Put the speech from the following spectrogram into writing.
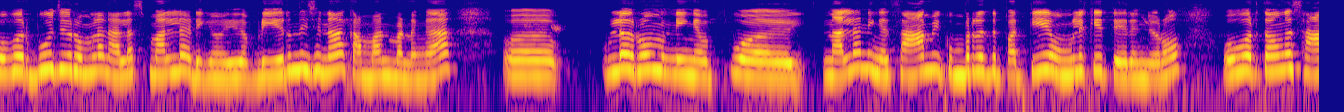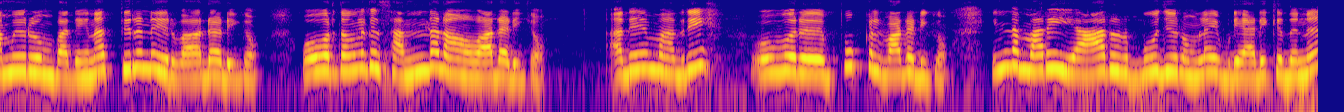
ஒவ்வொரு பூஜை ரூமில் நல்ல ஸ்மெல் அடிக்கும். இது அப்படி இருந்துச்சுன்னா கமெண்ட் பண்ணுங்கள் உள்ள ரூம் நீங்கள் நல்லா நீங்கள் சாமி கும்பிட்றது பற்றியே உங்களுக்கே தெரிஞ்சிடும் ஒவ்வொருத்தவங்க சாமி ரூம் பார்த்தீங்கன்னா திருநீர் வாடை அடிக்கும். ஒவ்வொருத்தவங்களுக்கு சந்தனம் வாடை அடிக்கும். அதே மாதிரி ஒவ்வொரு பூக்கள் வாடை அடிக்கும். இந்த மாதிரி யார் பூஜை ரூமில் இப்படி அடிக்குதுன்னு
